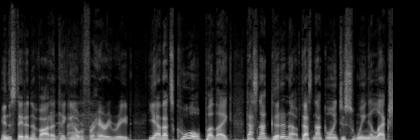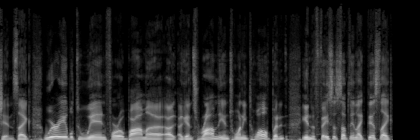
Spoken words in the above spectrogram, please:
in the state of Nevada, taking over for Harry Reid. Yeah, that's cool, but like that's not good enough. That's not going to swing elections. Like we're able to win for Obama uh, against Romney in 2012, but in, in the face of something like this, like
